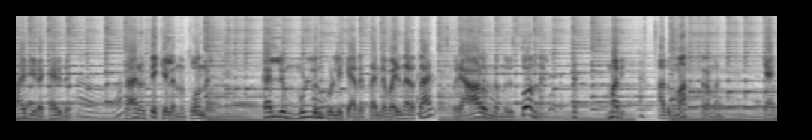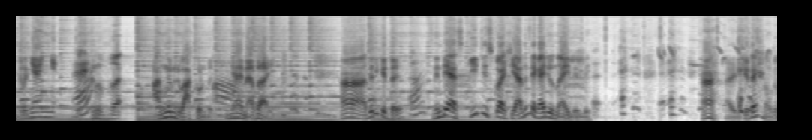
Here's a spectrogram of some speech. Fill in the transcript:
ഭാര്യയുടെ കരുതൽ. താൻ ഒറ്റയ്ക്കല്ലെന്ന് തോന്നൽ. കല്ലും മുള്ളും കൊള്ളിക്കാതെ തന്നെ വഴി നടത്താൻ ഒരാളുണ്ടെന്നൊരു തോന്നൽ. മതി. അത് മാത്രം മതി. ഞാൻ കൃഞ്ഞാഞ്ഞ, കൃത. അങ്ങനൊരു വാക്കുണ്ട്. ഞാൻ അതായി. ആ അതിരിക്കട്ടെ. നിന്റെ ആ സ്കീറ്റി സ്ക്വാഷി അതിന്റെ കാര്യമൊന്നും ആയില്ലല്ലേ? ആ അതിരിക്കട്ടെ നമുക്ക്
